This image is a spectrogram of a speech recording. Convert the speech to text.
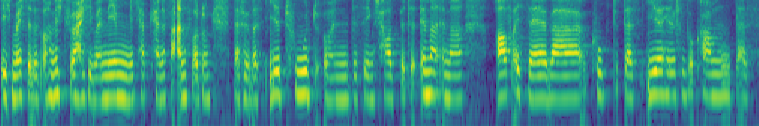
Ich möchte das auch nicht für euch übernehmen. Ich habe keine Verantwortung dafür, was ihr tut. Und deswegen schaut bitte immer, immer auf euch selber, guckt, dass ihr Hilfe bekommt, dass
